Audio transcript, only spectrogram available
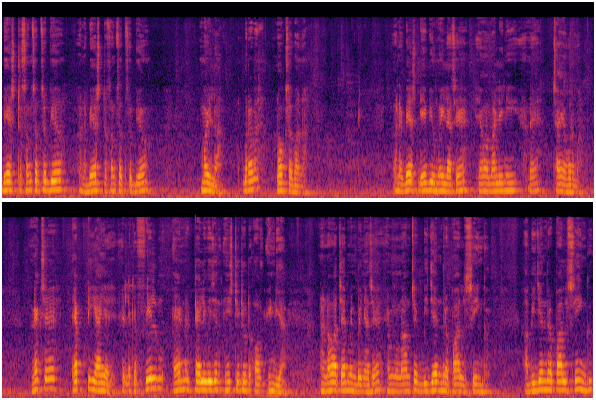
બેસ્ટ સંસદ સભ્ય અને બેસ્ટ સંસદ સભ્ય મહિલા, બરાબર? લોકસભાના. અને બેસ્ટ ડેબ્યુ મહિલા છે, હેમા માલિની અને છાયા વર્મા. નેક્સ્ટ છે એફટીઆઈઆઈ એટલે કે film and television institute of ઇન્ડિયાના નવા ચેરમેન બન્યા છે, એમનું નામ છે બિજેન્દ્ર પાલ સિંઘ. આ બિજેન્દ્રપાલ સિંઘ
